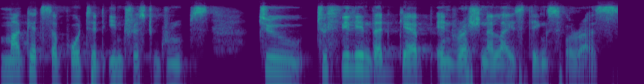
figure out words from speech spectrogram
market supported interest groups to to fill in that gap and rationalize things for us.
